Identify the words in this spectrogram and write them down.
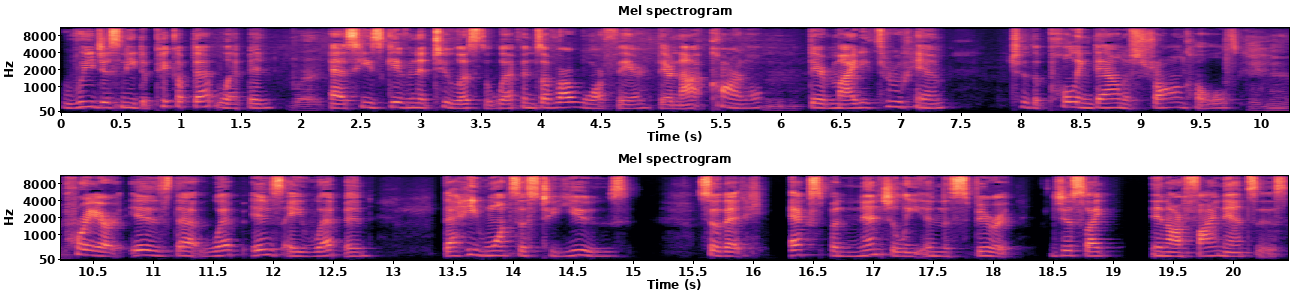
We just need to pick up that weapon right. as He's given it to us, the weapons of our warfare. They're not carnal, mm-hmm. they're mighty through Him to the pulling down of strongholds. Amen. Prayer is that wep- is a weapon that He wants us to use so that exponentially in the spirit, just like in our finances,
